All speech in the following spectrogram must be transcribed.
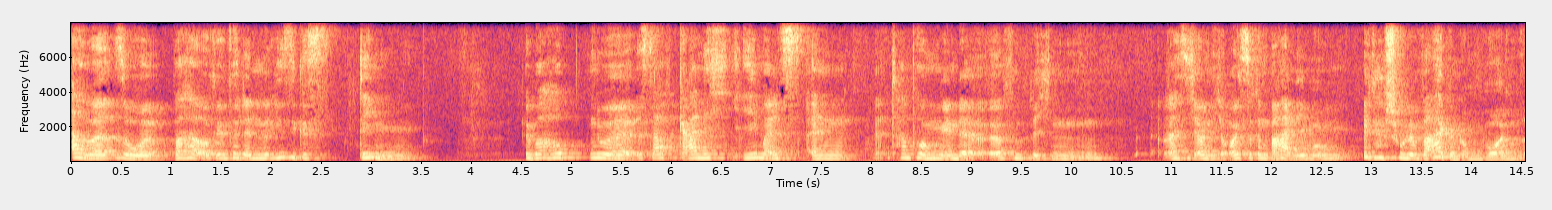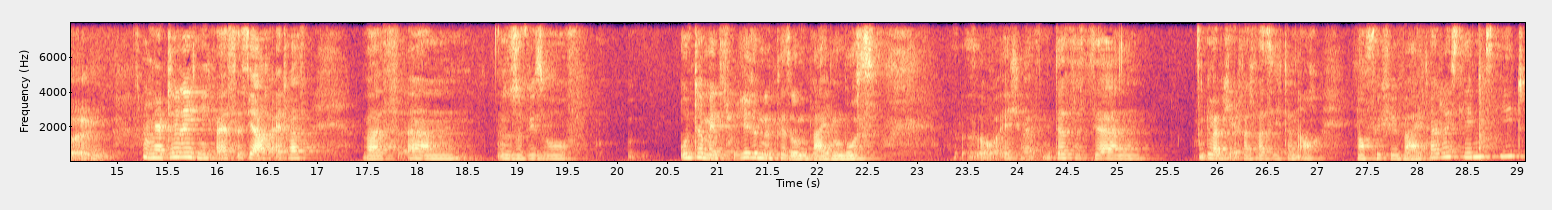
Aber so war auf jeden Fall dann ein riesiges Ding. Überhaupt nur, es darf gar nicht jemals ein Tampon in der öffentlichen, weiß ich auch nicht, äußeren Wahrnehmung in der Schule wahrgenommen worden sein. Natürlich nicht, weil es ist ja auch etwas, was ähm, sowieso unter menstruierenden Personen bleiben muss. So, ich weiß nicht. Das ist ja, glaube ich, etwas, was sich dann auch noch viel, viel weiter durchs Leben zieht.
